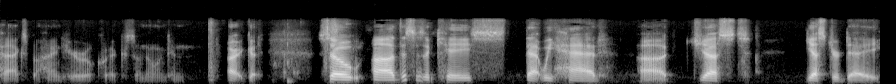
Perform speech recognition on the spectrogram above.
packs behind here real quick so no one can. All right, good. So uh, this is a case that we had uh, just yesterday.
